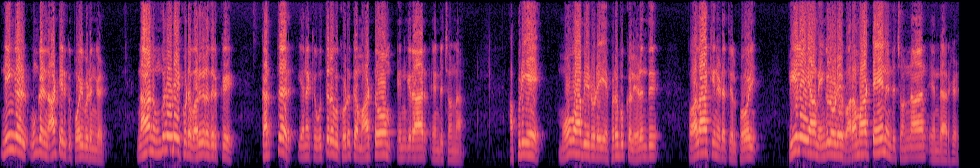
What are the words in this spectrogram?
நீங்கள் உங்கள் நாட்டிற்கு போய்விடுங்கள். நான் உங்களோட கூட வருகிறதற்கு கர்த்தர் எனக்கு உத்தரவு கொடுக்க மாட்டோம் என்கிறார் என்று சொன்னான். அப்படியே மோவாபியருடைய பிரபுக்கள் எழுந்து பாலாக்கினிடத்தில் போய் பீலேயாம் எங்களோட வரமாட்டேன் என்று சொன்னான் என்றார்கள்.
